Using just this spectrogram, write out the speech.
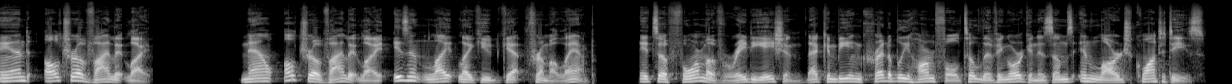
and ultraviolet light. Now, ultraviolet light isn't light like you'd get from a lamp. It's a form of radiation that can be incredibly harmful to living organisms in large quantities.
